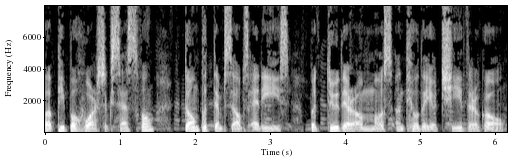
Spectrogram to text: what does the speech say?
But people who are successful don't put themselves at ease, but do their utmost until they achieve their goal.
